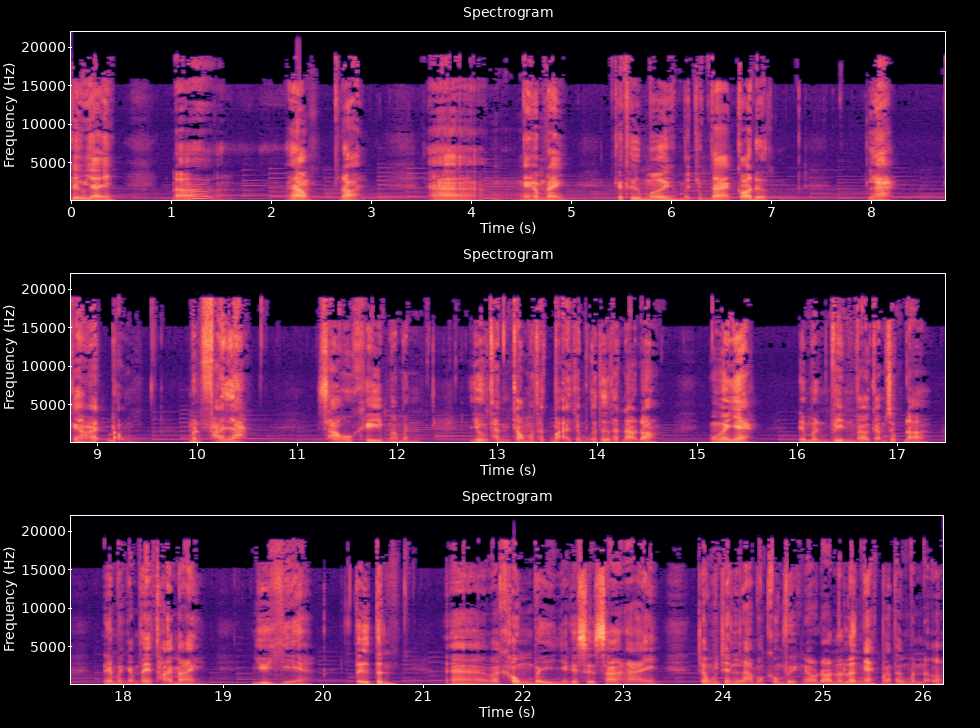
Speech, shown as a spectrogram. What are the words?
kiểu vậy. Đó, thấy không? Rồi à ngày hôm nay cái thứ mới mà chúng ta có được là cái hoạt động mình phải làm sau khi mà mình dù thành công hay thất bại trong một cái thử thách nào đó. Mọi người nha để mình vin vào cảm xúc đó để mình cảm thấy thoải mái vui vẻ tự tin à, và không bị những cái sự sợ hãi trong quá trình làm một công việc nào đó nó lớn ác bản thân mình nữa.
